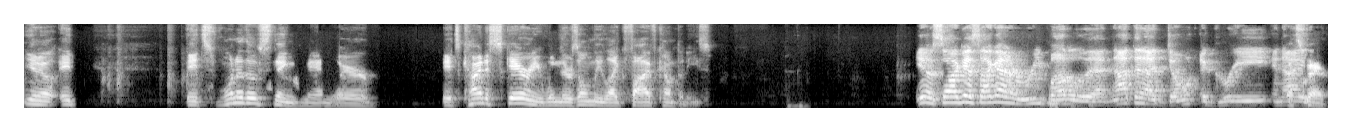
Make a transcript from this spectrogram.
you know, it it's one of those things, man, where it's kind of scary when there's only like five companies. You know, so I guess I got a rebuttal to that. Not that I don't agree, and That's I fair.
